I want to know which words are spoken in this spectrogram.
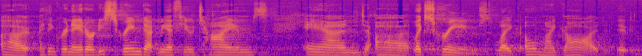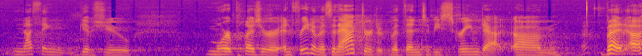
Uh, I think René had already screamed at me a few times and uh, like screamed, like, oh my God, it, nothing gives you more pleasure and freedom as an actor, to, but then to be screamed at. Um, but uh,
